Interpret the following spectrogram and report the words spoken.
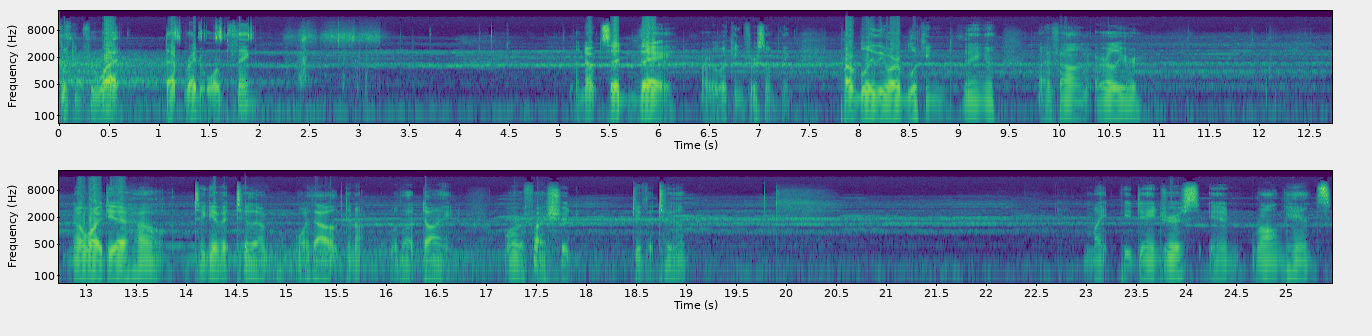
Looking for what? That red orb thing? The note said they are looking for something. Probably the orb looking thing uh, I found earlier. No idea how to give it to them without without dying, or if I should give it to them. Might be dangerous in wrong hands.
